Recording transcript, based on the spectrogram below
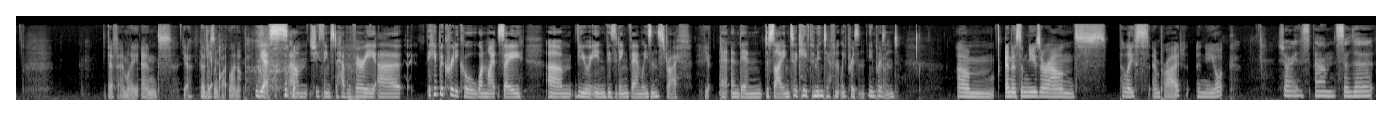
their family, and yeah, that Yeah. doesn't quite line up. Yes, um, she seems to have a very uh, hypocritical, one might say, um, view in visiting families in strife Yeah. a- and then deciding to keep them indefinitely prison imprisoned. Um, and there's some news around police and pride in New York. Sure is. Um, so the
